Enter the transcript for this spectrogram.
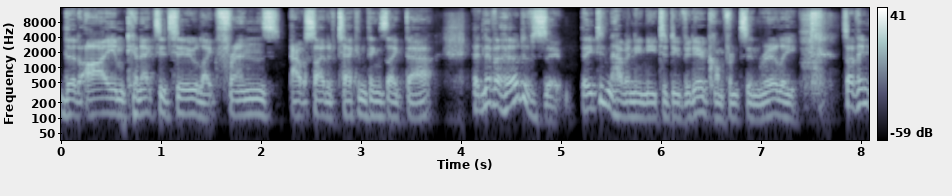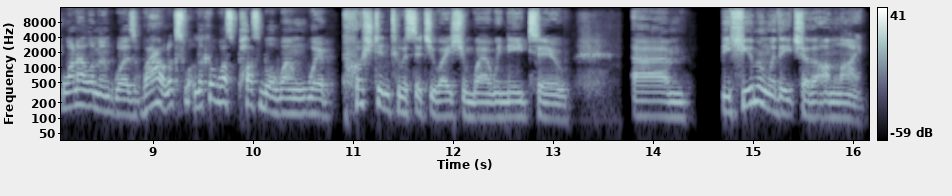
that I am connected to, like friends outside of tech and things like that, had never heard of Zoom. They didn't have any need to do video conferencing really. So I think one element was, wow, look, look at what's possible when we're pushed into a situation where we need to um, be human with each other online.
